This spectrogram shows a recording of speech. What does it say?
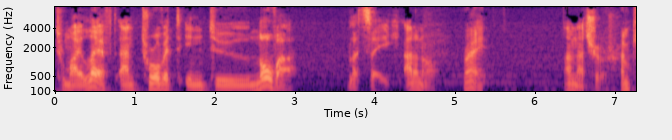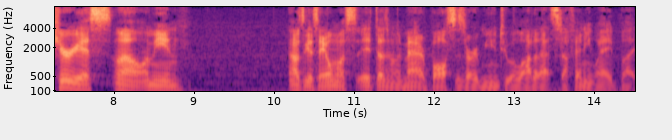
to my left and throw it into Nova. Let's say I don't know. right. I'm not sure. I'm curious. Well, I mean, I was gonna say almost it doesn't really matter. Bosses are immune to a lot of that stuff anyway, but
